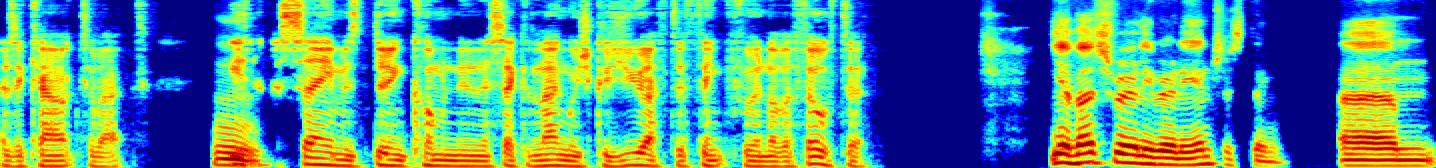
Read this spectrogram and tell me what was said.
as a character act. Hmm. Is it the same as doing comedy in a second language because you have to think through another filter? Yeah, that's really, really interesting. Um,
